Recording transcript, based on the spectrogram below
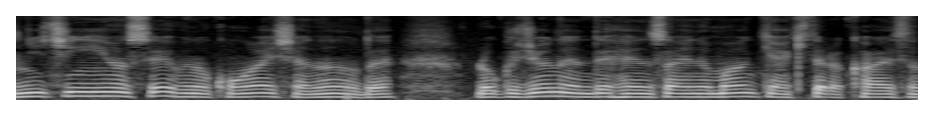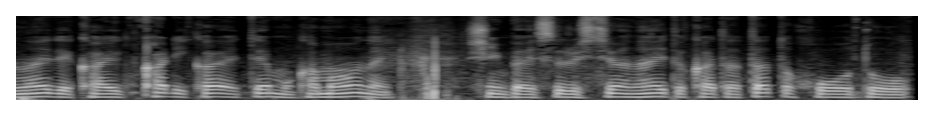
日銀は政府の子会社なので60年で返済の満期が来たら返さないで借り換えても構わない。心配する必要はないと語ったと報道。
